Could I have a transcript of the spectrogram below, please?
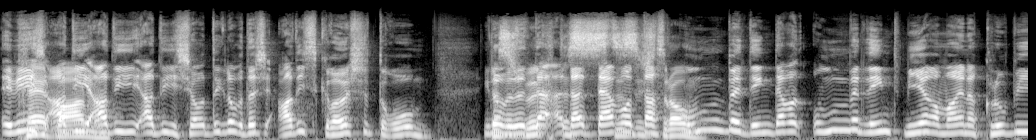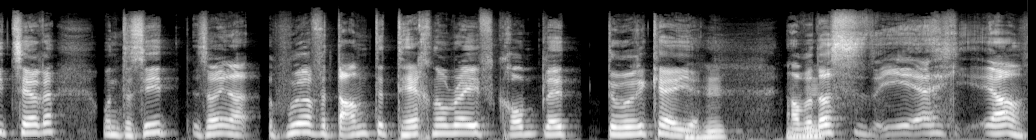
Ich weiß, Adi. Adi, Adi ist schon, ich glaube, das ist Adis grösster Traum. Ich Das glaube, der, wirklich- der, das- der, das das Traum. unbedingt, der will unbedingt mir an meinen Club einziehen und da sieht so in einer hohen verdammten Techno-Rave komplett durchgehen. Mhm. Aber Mhm. das, ja, ja.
